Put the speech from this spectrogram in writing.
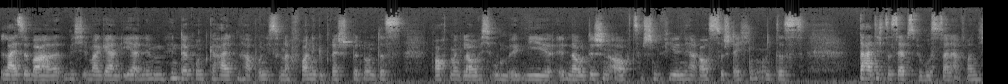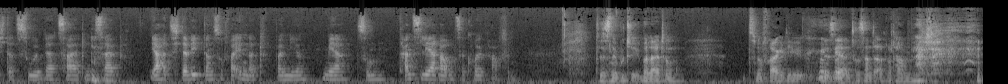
leise war, mich immer gern eher in dem Hintergrund gehalten habe und nicht so nach vorne geprescht bin und das braucht man, glaube ich, um irgendwie in der Audition auch zwischen vielen herauszustechen. Und das, da hatte ich das Selbstbewusstsein einfach nicht dazu in der Zeit. Und mhm. deshalb ja, hat sich der Weg dann so verändert bei mir, mehr zum Tanzlehrer und zur Choreografin. Das ist eine gute Überleitung zu einer Frage, die eine sehr interessante Antwort haben wird.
